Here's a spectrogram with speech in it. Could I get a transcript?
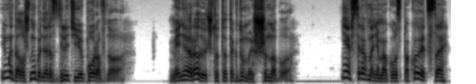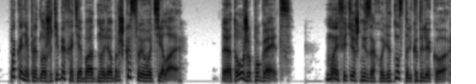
и мы должны были разделить ее поровну. Меня радует, что ты так думаешь, Шинобу. Я все равно не могу успокоиться, пока не предложу тебе хотя бы одно ребрышко своего тела. Это уже пугает. Мой фетиш не заходит настолько далеко.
